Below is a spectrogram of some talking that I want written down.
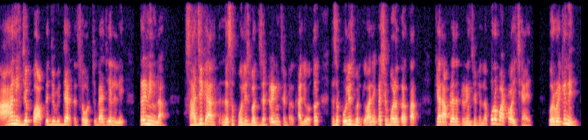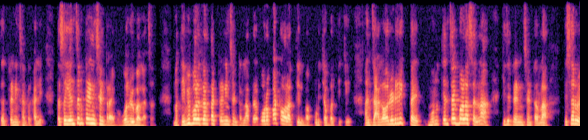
आणि जे आपले जे विद्यार्थी शेवटची बॅच गेलेली ट्रेनिंगला साहजिक जसं पोलीस भरतीचं ट्रेनिंग सेंटर खाली होतं तसं पोलीस भरतीवाले कसे बळ करतात? की अरे आपल्या ट्रेनिंग सेंटरला पोरं पाठवायचे आहेत. बरोबर आहे की नाही? तर ट्रेनिंग सेंटर खाली. तसं यांचं बी ट्रेनिंग सेंटर आहे वन विभागाचं. मग ते बी बळ करतात ट्रेनिंग सेंटरला आपल्याला पोरं पाठवावं लागतील बा पुढच्या भरतीचे. आणि जागा ऑलरेडी रिक्त आहेत. म्हणून त्यांचाही बळ असेल ना किती ट्रेनिंग सेंटरला ते सर्व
